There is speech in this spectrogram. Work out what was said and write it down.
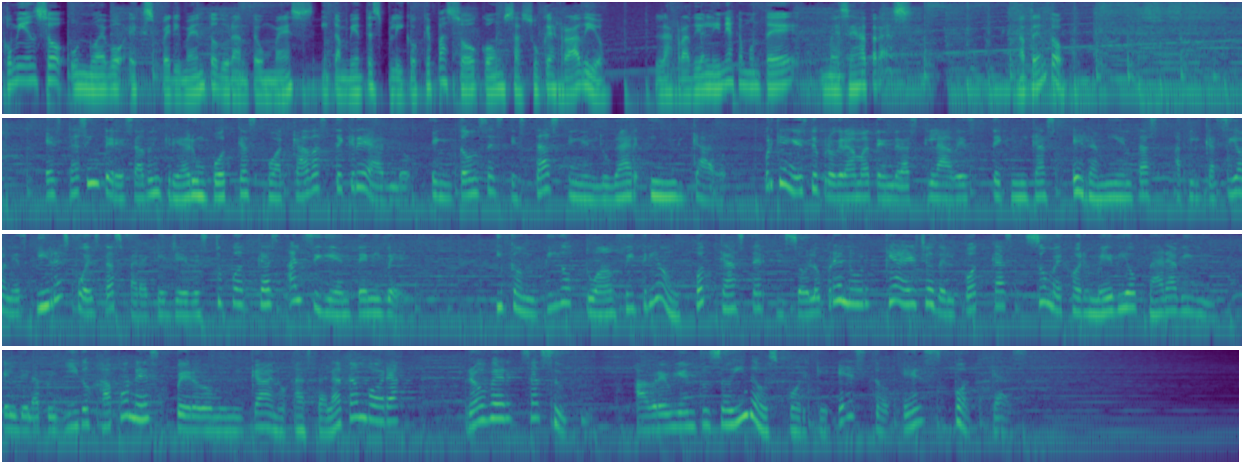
Comienzo un nuevo experimento durante un mes y también te explico qué pasó con Sasuke Radio, la radio en línea que monté meses atrás. Atento. ¿Estás interesado en crear un podcast o acabas de crearlo? Entonces estás en el lugar indicado, porque en este programa tendrás claves, técnicas, herramientas, aplicaciones y respuestas para que lleves tu podcast al siguiente nivel y contigo tu anfitrión, podcaster y soloprenur que ha hecho del podcast su mejor medio para vivir, el del apellido japonés pero dominicano hasta la tambora, Robert Sasuki. Abre bien tus oídos porque esto es podcast.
